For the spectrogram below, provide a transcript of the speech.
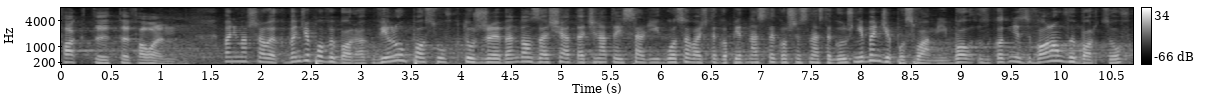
fakty TVN. Pani marszałek, będzie po wyborach. Wielu posłów, którzy będą zasiadać na tej sali i głosować tego 15-16 już nie będzie posłami, bo zgodnie z wolą wyborców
